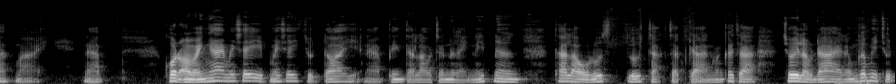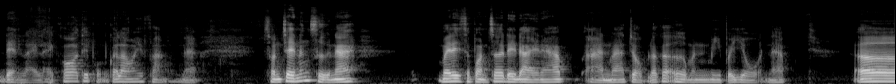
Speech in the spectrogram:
มากมายนะครับ คนอ่อนไหวง่ายไม่ใช่ไม่ใช่จุดด้อยนะครับเพียงแต่เราจะเหนื่อยนิดนึง ถ้าเรารู้รู้จักจัดการมันก็จะช่วยเราได้ แล้วมันก็มีจุดเด่นหลาย ๆ ข้อที่ผมก็เล่าให้ฟังนะสนใจหนังสือนะ ไม่ได้สปอนเซอร์ใด ๆ นะครับ อ่านมาจบแล้วก็เออมันมีประโยชน์นะครับเออ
